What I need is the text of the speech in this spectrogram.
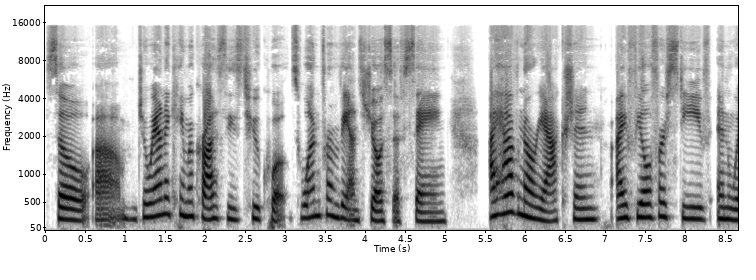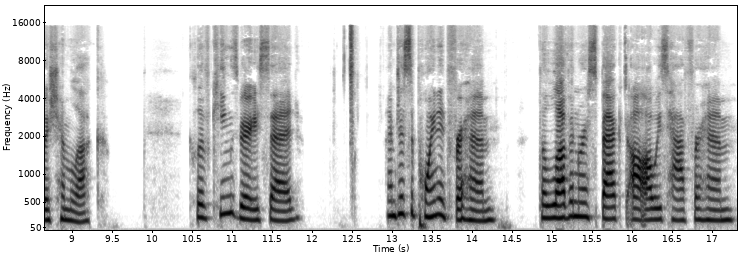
So um, Joanna came across these two quotes one from Vance Joseph saying, I have no reaction. I feel for Steve and wish him luck. Kliff Kingsbury said, I'm disappointed for him the love and respect I'll always have for him.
